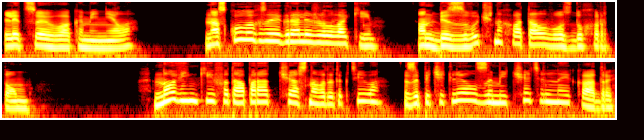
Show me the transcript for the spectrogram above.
Лицо его окаменело. На скулах заиграли желваки — он беззвучно хватал воздух ртом. Новенький фотоаппарат частного детектива запечатлел замечательные кадры,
